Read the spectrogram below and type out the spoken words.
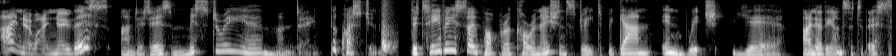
I Know I Know This, and it is Mystery Year Monday. The question the TV soap opera Coronation Street began in which year? I know the answer to this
